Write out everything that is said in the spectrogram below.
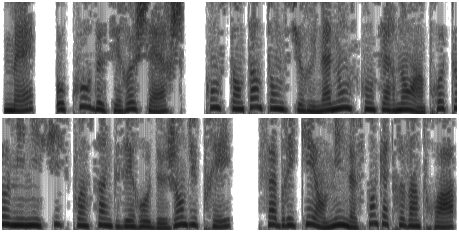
Mais, au cours de ses recherches, Constantin tombe sur une annonce concernant un Proto Mini 6.50 de Jean Dupré, fabriqué en 1983,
